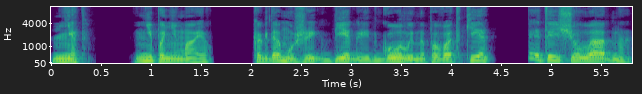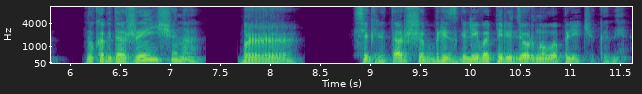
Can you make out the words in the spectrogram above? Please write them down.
«Нет, не понимаю. Когда мужик бегает голый на поводке, это еще ладно. Но когда женщина... Бррр!» Секретарша брезгливо передернула плечиками.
